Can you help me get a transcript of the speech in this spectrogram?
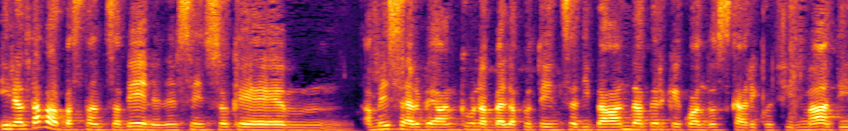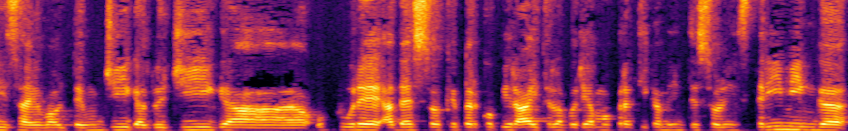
in realtà va abbastanza bene, nel senso che mh, a me serve anche una bella potenza di banda perché quando scarico i filmati, sai, a volte un giga, due giga, oppure adesso che per copyright lavoriamo praticamente solo in streaming,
